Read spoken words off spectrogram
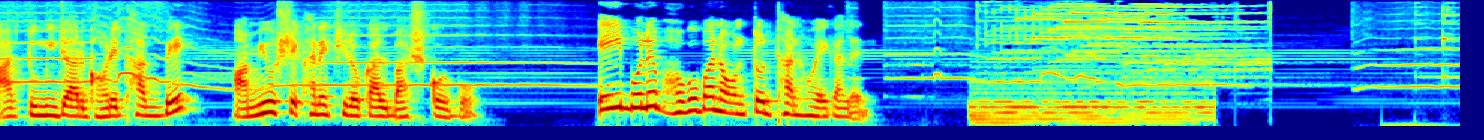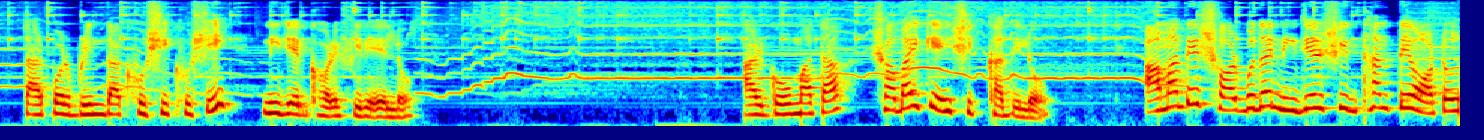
আর তুমি যার ঘরে থাকবে, আমিও সেখানে চিরকাল বাস করব। এই বলে ভগবান অন্তর্ধান হয়ে গেলেন। তারপর বৃন্দা খুশি খুশি নিজের ঘরে ফিরে এলো। আর গৌমাতা সবাইকে এই শিক্ষা দিল, আমাদের সর্বদা নিজের সিদ্ধান্তে অটল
